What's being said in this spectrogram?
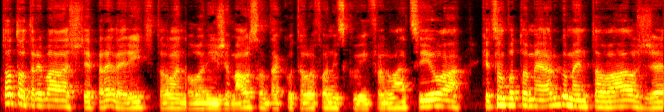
Toto treba ešte preveriť, to len hovorím, že mal som takú telefonickú informáciu a keď som potom aj argumentoval, že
